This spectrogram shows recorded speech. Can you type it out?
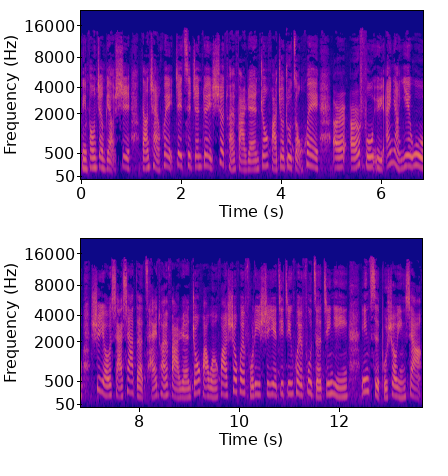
林峰正表示，党产会这次针对社团法人中华救助总会，而儿福与安养业务是由辖下的财团法人中华文化社会福利事业基金会负责经营，因此不受影响。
